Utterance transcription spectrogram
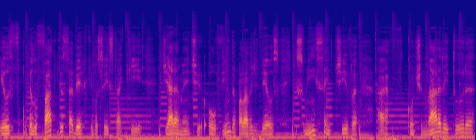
Eu, pelo fato de eu saber que você está aqui diariamente ouvindo a palavra de Deus, isso me incentiva a continuar a leitura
